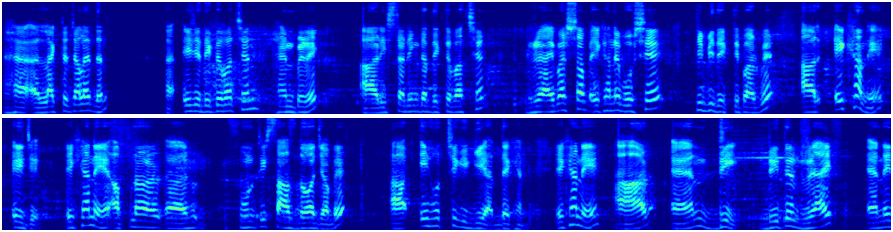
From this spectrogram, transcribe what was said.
হ্যাঁ লাইটটা জ্বালাই দেন। হ্যাঁ এই যে দেখতে পাচ্ছেন হ্যান্ড ব্রেক আর স্টারিংটা দেখতে পাচ্ছেন ড্রাইভার সাহেব এখানে বসে টিভি দেখতে পারবে। আর এখানে, এই যে, এখানে আপনার ফোনটি চার্জ দেওয়া যাবে। আর এ হচ্ছে কি গিয়ার দেখেন। এখানে আর এন ডি ডিতে ড্রাইভ এন এ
